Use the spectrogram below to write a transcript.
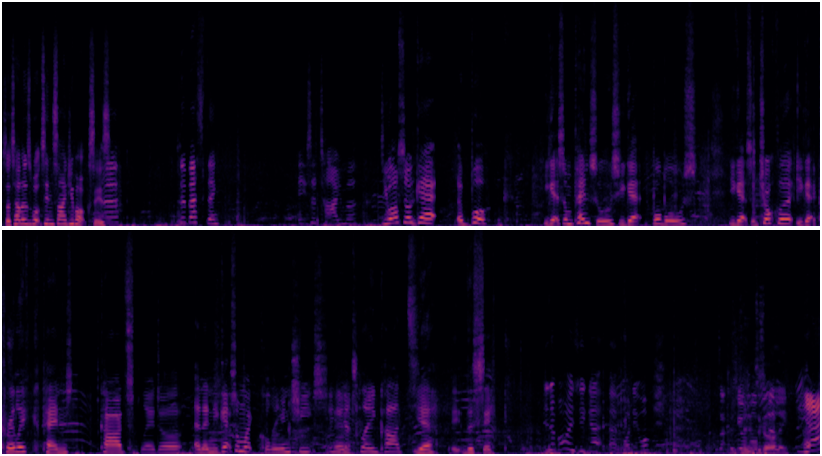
So tell us what's inside your boxes. Uh, the best thing. It's a timer. You also get a book, you get some pencils, you get bubbles, you get some chocolate, you get acrylic pens, cards, Play Doh, and then you get some like colouring sheets. And you get playing cards. Yeah, it, they're sick. In the boys, you get uh, body wash. Is that because you're more smelly? Yeah.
